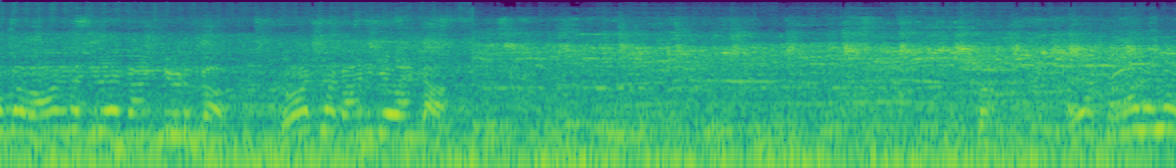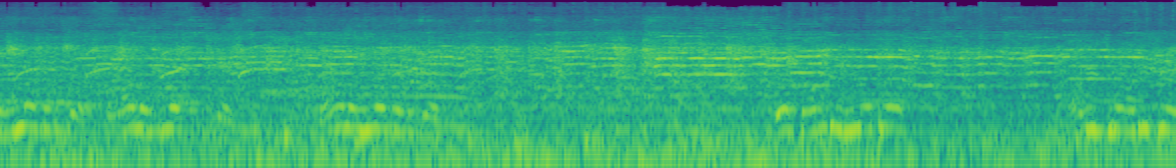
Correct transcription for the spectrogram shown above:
உங்க வாகனத்திலே காணிச்சு விடுங்க ரோட்ல காணிக்க வேண்டாம் ஐயா காலெல்லாம் உள்ள போடுங்க காலை உள்ள போடுங்க காலை உள்ள போடுங்க ஏய், தம்பி உள்ள போ அடிச்சு அடிச்சு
